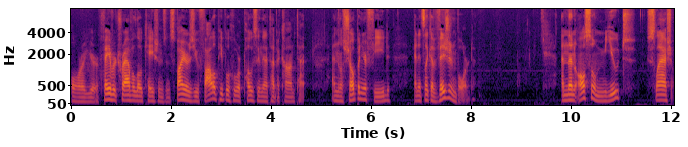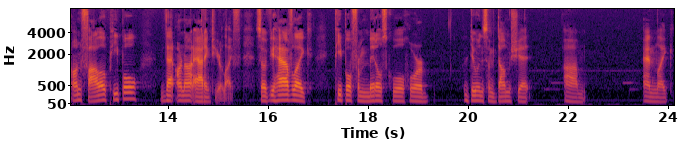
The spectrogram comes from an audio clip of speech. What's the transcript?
or your favorite travel locations inspires you, follow people who are posting that type of content. And they'll show up in your feed and it's like a vision board. And then also mute slash unfollow people that are not adding to your life. So if you have like people from middle school who are doing some dumb shit, um, and like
